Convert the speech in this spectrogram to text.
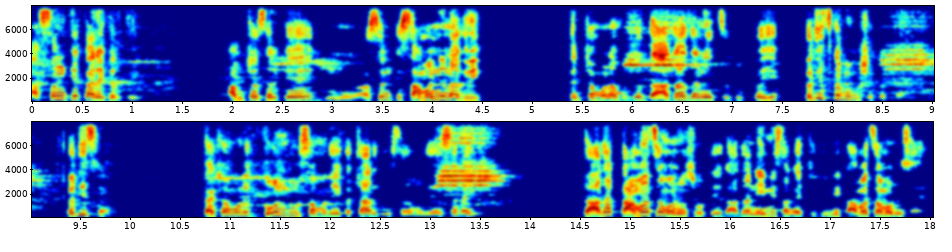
असंख्य कार्यकर्ते आमच्यासारखे असंख्य सामान्य नागरिक त्यांच्या मनामध्ये दादा जाण्याचं दुःख हे कधीच कमी होऊ शकत नाही. कधीच नाही. त्याच्यामुळे दोन दिवसामध्ये का चार दिवसामध्ये असं नाही. दादा कामाचा माणूस होते. दादा नेहमी सांगायचे की मी कामाचा माणूस आहे.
